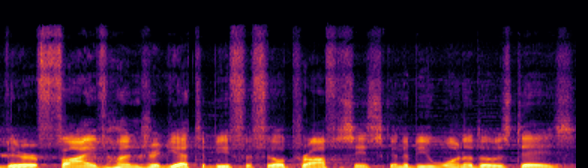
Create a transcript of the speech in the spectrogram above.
There are 500 yet to be fulfilled prophecies. It's going to be one of those days.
